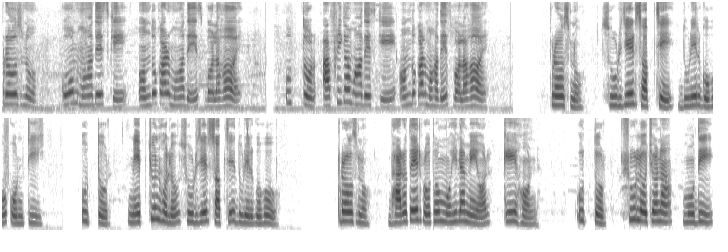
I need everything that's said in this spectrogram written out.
প্রশ্ন, কোন মহাদেশকে অন্ধকার মহাদেশ বলা হয়? উত্তর, আফ্রিকা মহাদেশকে অন্ধকার মহাদেশ বলা হয়। প্রশ্ন, সূর্যের সবচেয়ে দূরের গ্রহ কোনটি? উত্তর, নেপচুন হল সূর্যের সবচেয়ে দূরের গ্রহ। প্রশ্ন, ভারতের প্রথম মহিলা মেয়র কে হন? উত্তর, সুলোচনা মোদি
